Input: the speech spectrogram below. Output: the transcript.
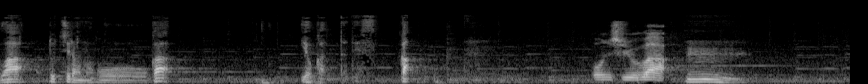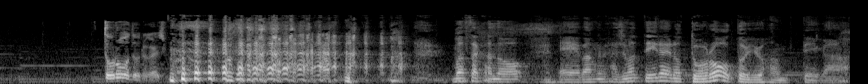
はどちらの方が良かったですか？今週は、うん。ドローでお願いします。まさかの、えー番組始まって以来のドローという判定が、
